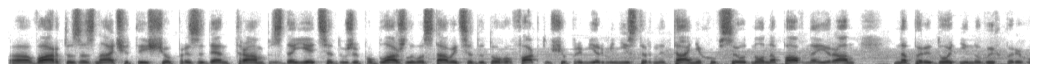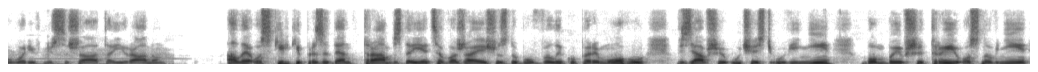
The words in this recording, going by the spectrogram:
варто зазначити, що президент Трамп здається дуже поблажливо ставиться до того факту, що прем'єр-міністр Нетаняху все одно напав на Іран напередодні нових переговорів між США та Іраном. Але оскільки президент Трамп здається вважає, що здобув велику перемогу, взявши участь у війні, бомбивши три основні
